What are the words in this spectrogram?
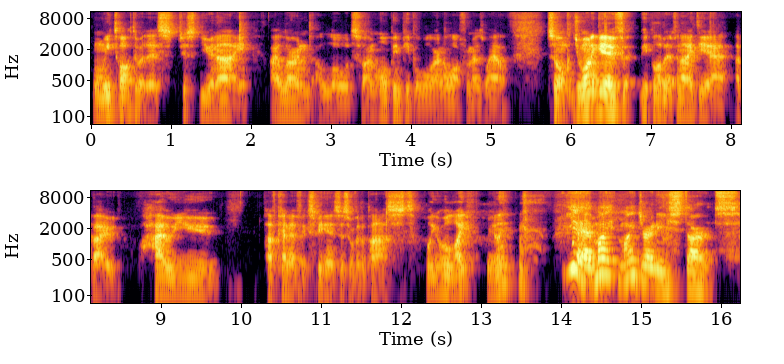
When we talked about this, just you and I, I learned a load. So I'm hoping people will learn a lot from it as well. So do you want to give people a bit of an idea about how you have kind of experienced this over the past well your whole life, really? Yeah, my my journey starts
